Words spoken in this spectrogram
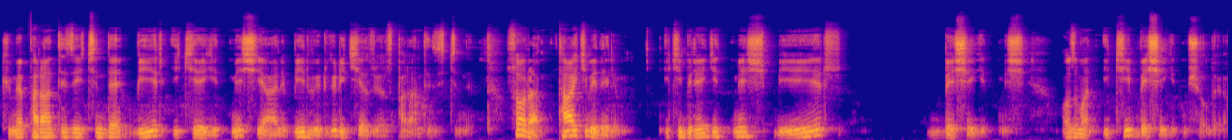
küme parantezi içinde 1 2'ye gitmiş. Yani 1,2 yazıyoruz parantez içinde. Sonra takip edelim. 2 1'e gitmiş. 1 5'e gitmiş. O zaman 2 5'e gitmiş oluyor.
